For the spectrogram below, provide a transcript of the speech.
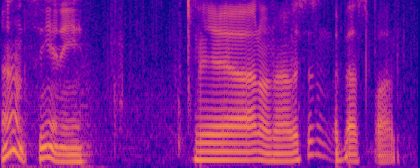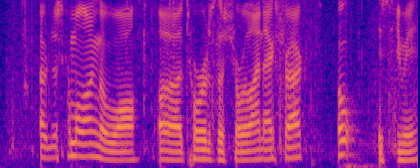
I don't see any. Yeah, I don't know. This isn't the best spot. Oh, just come along the wall, uh, towards the shoreline extract. Oh, You see me?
